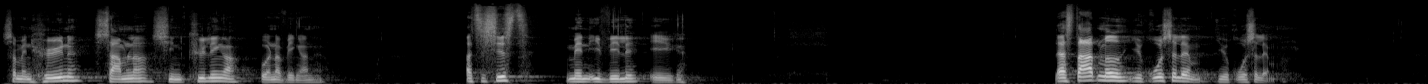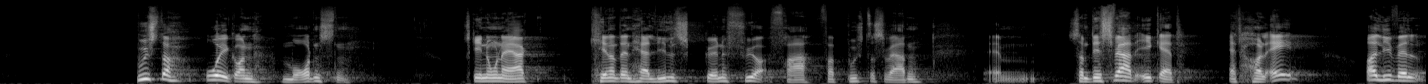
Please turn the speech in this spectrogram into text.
som en høne samler sine kyllinger under vingerne. Og til sidst, men I ville ikke. Lad os starte med Jerusalem, Jerusalem. Buster Oregon Mortensen. Måske nogle af jer kender den her lille skønne fyr fra, fra Busters verden, øhm, som det er svært ikke at, at holde af, og alligevel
